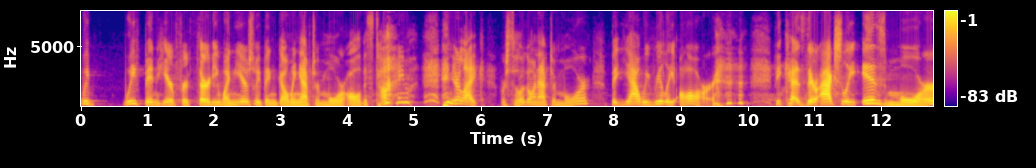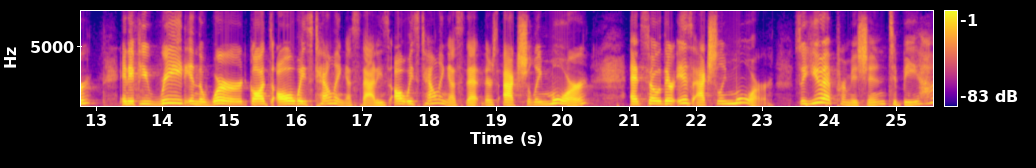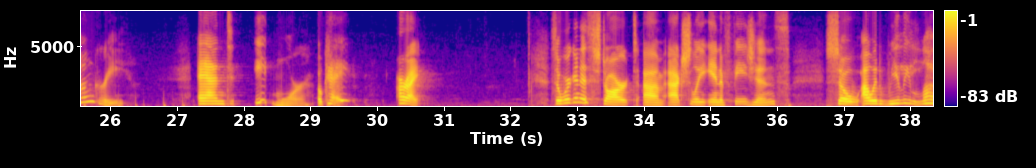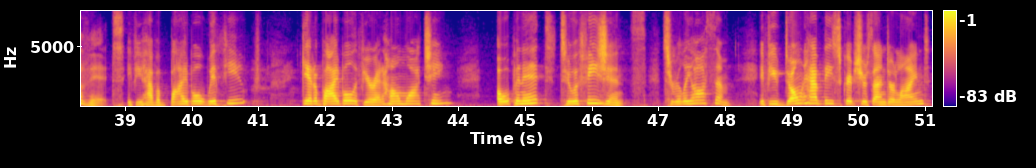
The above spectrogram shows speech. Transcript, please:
we've we've been here for 31 years. We've been going after more all this time. and you're like, we're still going after more? But yeah, we really are. because there actually is more. And if you read in the Word, God's always telling us that. He's always telling us that there's actually more. And so there is actually more. So you have permission to be hungry. And eat more, okay? All right. So we're going to start um, actually in Ephesians. So I would really love it if you have a Bible with you. Get a Bible if you're at home watching. Open it to Ephesians. It's really awesome. If you don't have these scriptures underlined,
